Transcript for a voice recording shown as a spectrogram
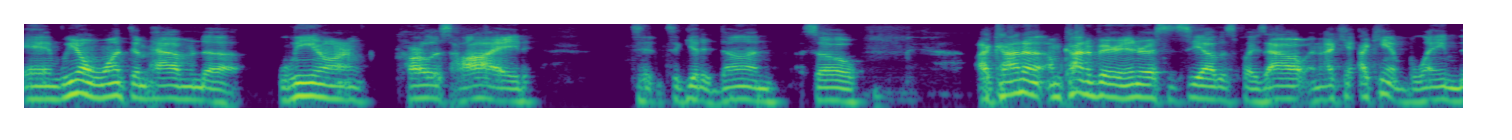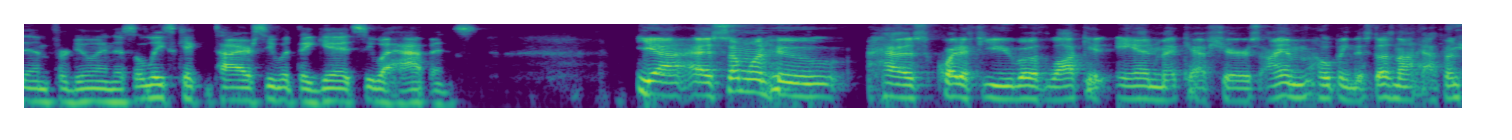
and we don't want them having to lean on Carlos Hyde to, to get it done. So I kind of I'm kind of very interested to see how this plays out, and I can't I can't blame them for doing this. At least kick the tire, see what they get, see what happens. Yeah, as someone who has quite a few both Lockett and Metcalf shares, I am hoping this does not happen.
